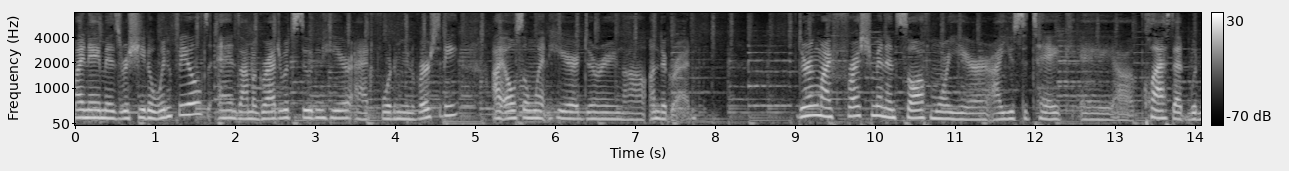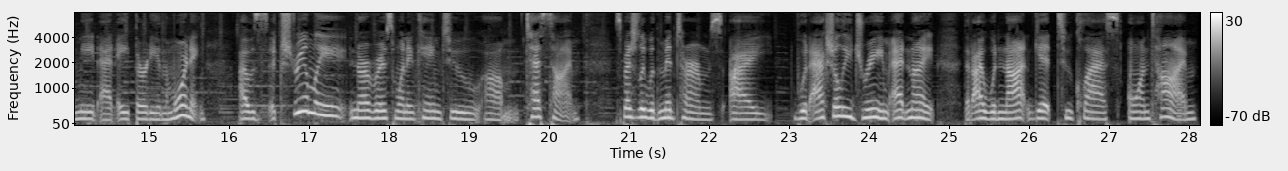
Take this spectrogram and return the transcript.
My name is Rashida Winfield, and I'm a graduate student here at Fordham University. I also went here during uh, undergrad. During my freshman and sophomore year, I used to take a uh, class that would meet at 8:30 in the morning. I was extremely nervous when it came to um, test time, especially with midterms. I would actually dream at night that I would not get to class on time.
